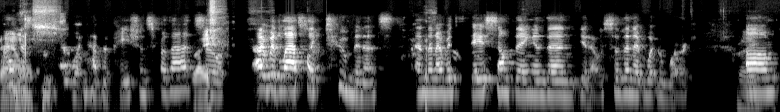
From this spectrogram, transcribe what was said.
And yes. I just I wouldn't have the patience for that. Right. So I would last like two minutes, and then I would say something, and then you know, so then it wouldn't work. Right. Um,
